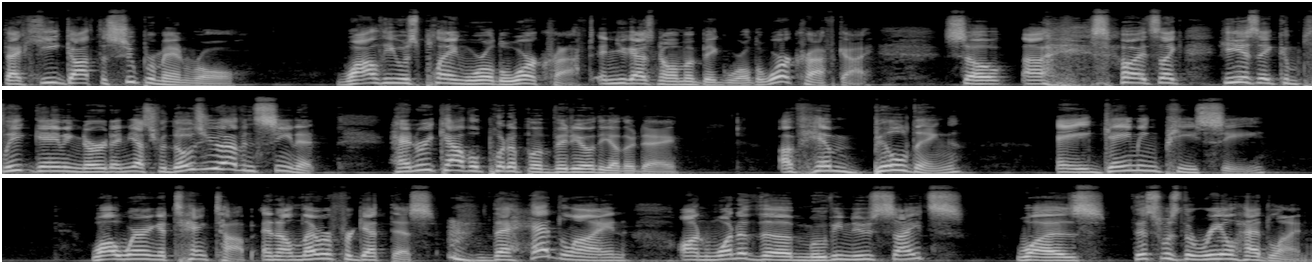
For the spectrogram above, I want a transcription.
that he got the Superman role while he was playing World of Warcraft. And you guys know I'm a big World of Warcraft guy. So, uh, so it's like he is a complete gaming nerd. And yes, for those of you who haven't seen it, Henry Cavill put up a video the other day of him building a gaming PC while wearing a tank top. And I'll never forget this. the headline on one of the movie news sites was this was the real headline.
